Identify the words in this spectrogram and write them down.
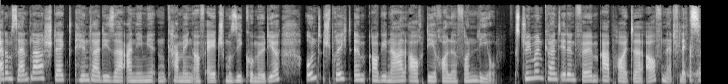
Adam Sandler steckt hinter dieser animierten Coming-of-Age-Musikkomödie und spricht im Original auch die Rolle von Leo. Streamen könnt ihr den Film ab heute auf Netflix.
